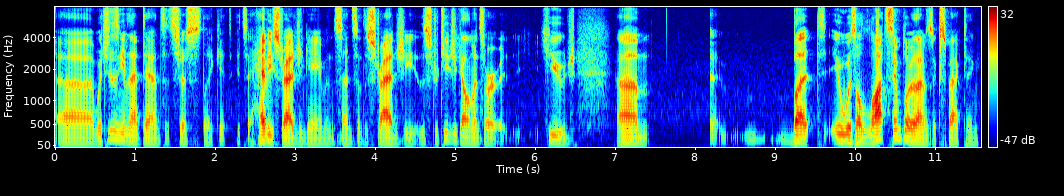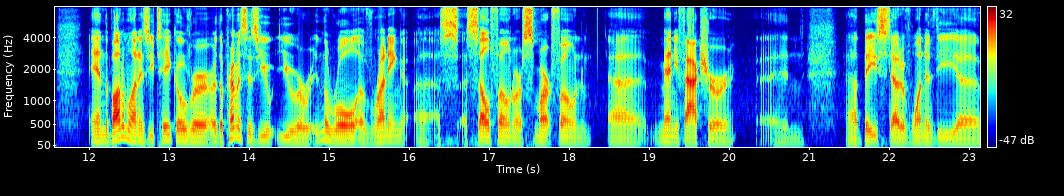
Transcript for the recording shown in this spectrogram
uh, which isn't even that dense. It's just like it, it's a heavy strategy game in the sense of the strategy. The strategic elements are huge. Um, uh, but it was a lot simpler than I was expecting. And the bottom line is, you take over, or the premise is you you are in the role of running a, a, cell phone or a smartphone uh, manufacturer, and uh, based out of one of the uh,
